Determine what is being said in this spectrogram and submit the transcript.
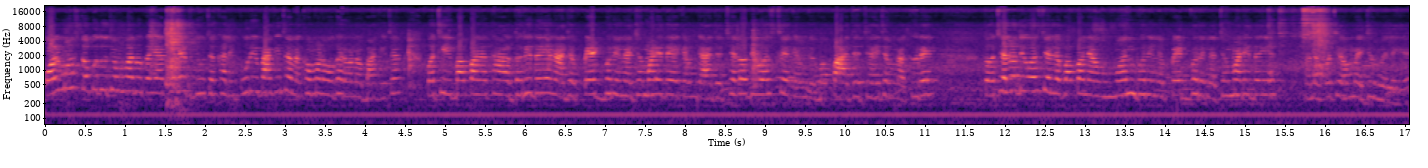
ઓલમોસ્ટ તો બધું જમવાનું તૈયાર કરી જ ગયું છે ખાલી પૂરી બાકી છે ને ખમણ વઘારવાના બાકી છે. પછી બાપાને થાળ ધરી દઈએ ને આજે પેટ ભરીને જમાડી દઈએ, કેમ કે આજે છેલ્લો દિવસ છે, કેમ કે બાપા આજે જાય છે એમના ઘરે. તો છેલ્લો દિવસ છે એટલે બાપાને આમ મન ભરીને, પેટ ભરીને જમાડી દઈએ અને પછી અમે જમી લઈએ.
